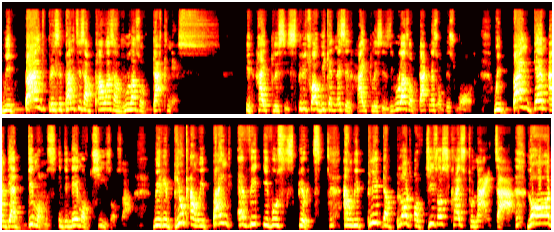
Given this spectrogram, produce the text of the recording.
we bind principalities and powers and rulers of darkness in high places, spiritual wickedness in high places, the rulers of darkness of this world. We bind them and their demons in the name of Jesus. We rebuke and we bind every evil spirit and we plead the blood of Jesus Christ tonight. Uh, Lord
